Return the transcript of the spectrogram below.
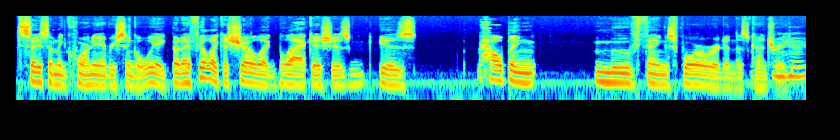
say something corny every single week, but I feel like a show like Blackish is is helping move things forward in this country. Mm-hmm.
